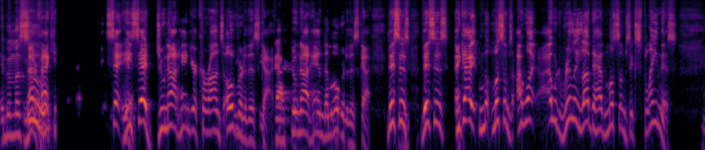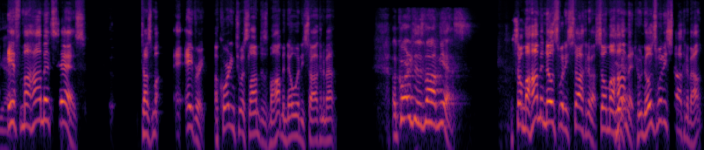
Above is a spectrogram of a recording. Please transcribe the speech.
Ibn Masud, Matter of fact, he he said, he said, "Do not hand your Qurans over to this guy. Exactly. Do not hand them over to this guy." This is this is and guy Mu- Muslims. I want I would really love to have Muslims explain this. Yeah. If Muhammad says, "Does Avery, according to Islam, does Muhammad know what he's talking about?" According to Islam, yes, So Muhammad knows what he's talking about. So Muhammad, who knows what he's talking about,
